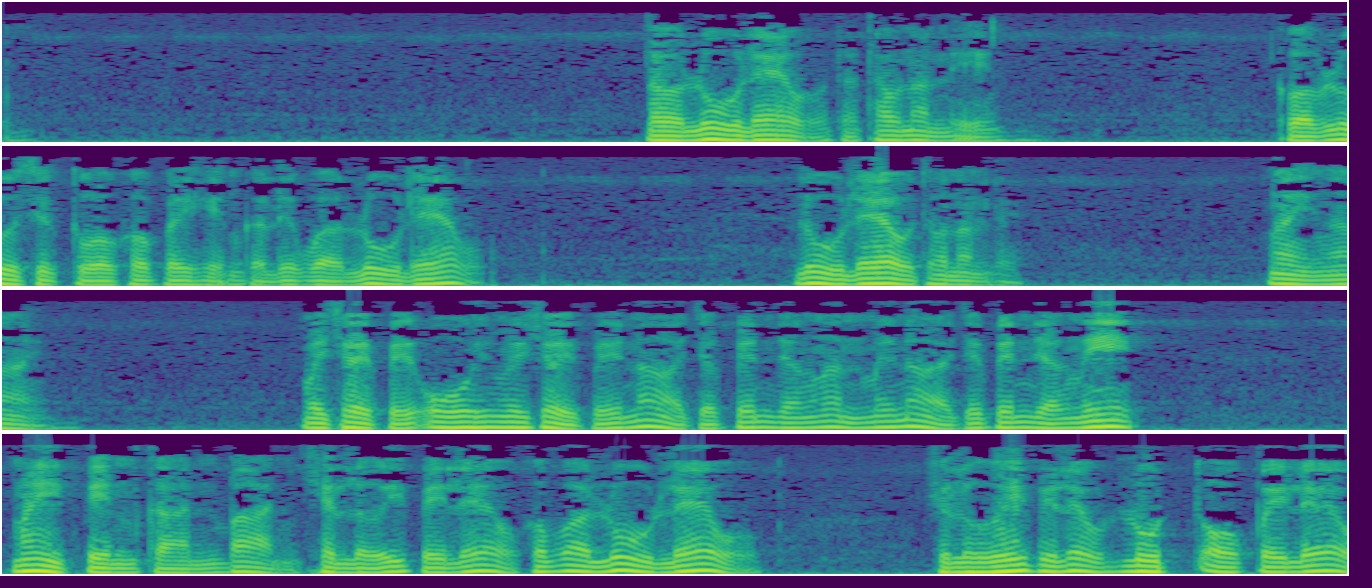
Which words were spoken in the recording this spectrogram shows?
น เรารู้แล้วแต่เท่านั้นเองความรู้สึกตัวเข้าไปเห็นก็เรียกว่ารู้แล้ว รู้แล้วเท่านั้นแหละ ง่ายง่ายไม่ใช่ไป โอ้ยไม่ใช่ไปหน้าจะเป็นอย่างนั้น ไม่น่าจะเป็นอย่างนี้ ไม่เป็นการบ้าน เฉลยไปแล้วเขาว่ารู้แล้ว เฉลยไปแล้ว หลุดออกไปแล้ว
